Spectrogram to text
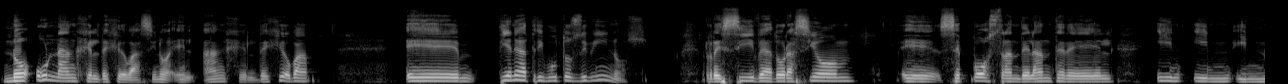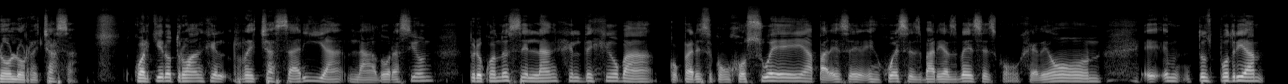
no un ángel de Jehová, sino el ángel de Jehová, em, tiene atributos divinos. Recibe adoración, eh, se postran delante de él y no lo rechaza. Cualquier otro ángel rechazaría la adoración, pero cuando es el ángel de Jehová, aparece con Josué, aparece en jueces varias veces con Gedeón, eh, em, entonces podría,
